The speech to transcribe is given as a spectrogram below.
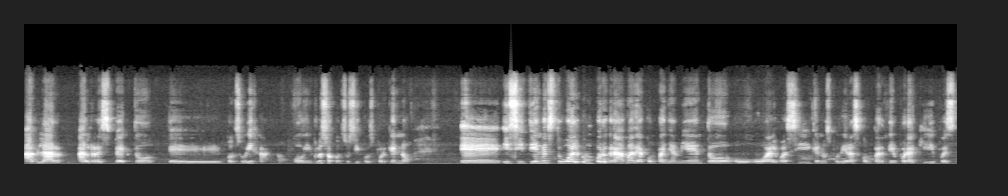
hablar al respecto con su hija. O incluso con sus hijos, ¿por qué no? Y si tienes tú algún programa de acompañamiento o, o, algo así que nos pudieras compartir por aquí, pues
